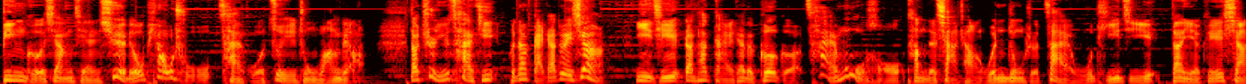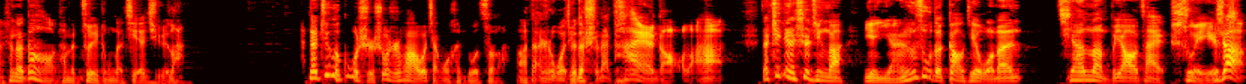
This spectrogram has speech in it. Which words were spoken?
兵戈相见，血流飘杵，蔡国最终亡了。那至于蔡姬和他改嫁对象，以及让他改嫁的哥哥蔡穆侯，他们的下场文中是再无提及，但也可以想象得到他们最终的结局了。那这个故事，说实话，我讲过很多次了啊，但是我觉得实在太搞了啊。那这件事情呢，也严肃的告诫我们，千万不要在水上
